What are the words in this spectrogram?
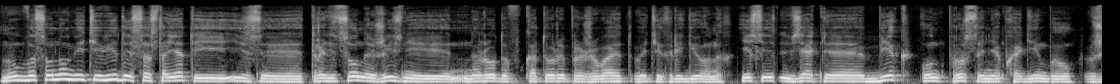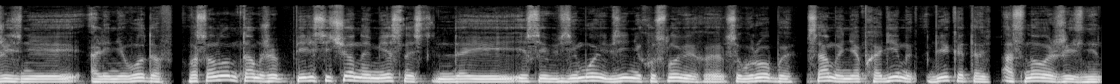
Ну, в основном эти виды состоят и из э, традиционной жизни народов, которые проживают в этих регионах. Если взять э, бег, он просто необходим был в жизни оленеводов. В основном там же пересеченная местность, да и если зимой, в зимних условиях э, сугробы, самое необходимое, бег – это основа жизни.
